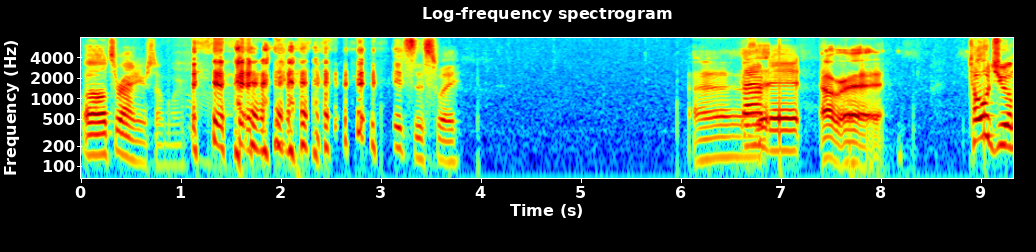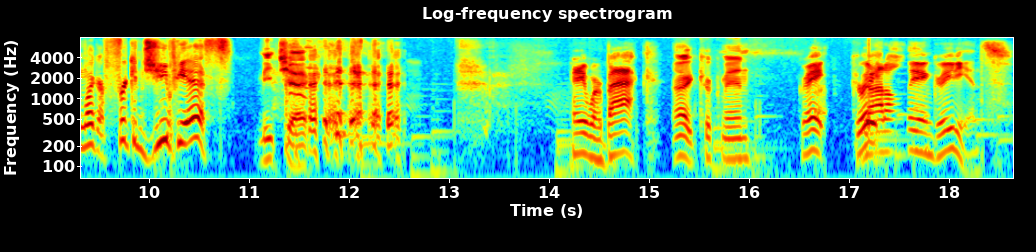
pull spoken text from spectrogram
Well, it's around here somewhere. It's this way. uh, Found it. all right. Told you I'm like a freaking GPS. Meat check. Hey, we're back. all right, Cookman. Great. Great. Got all the ingredients.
